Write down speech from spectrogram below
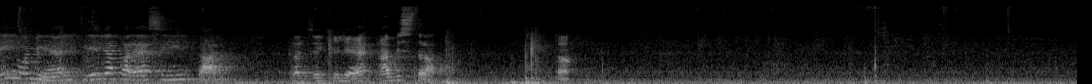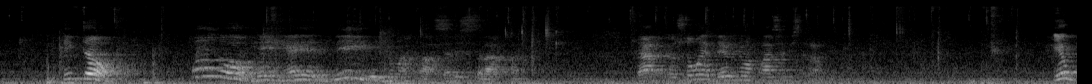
em UML, ele aparece em itálico, para dizer que ele é abstrato. Tá? Então, quando alguém é herdeiro de uma classe abstrata, tá? eu sou um herdeiro de uma classe abstrata. Eu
